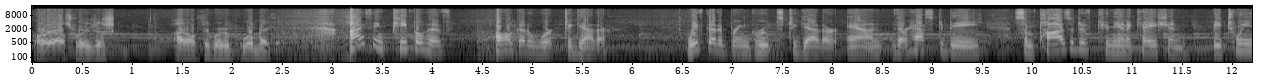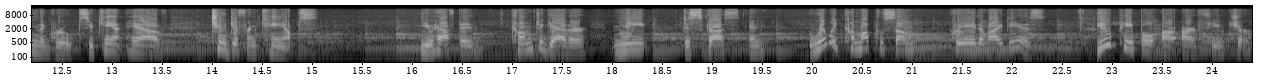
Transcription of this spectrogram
or else we're just, I don't think we'll, make it. I think people have all got to work together. We've got to bring groups together and there has to be some positive communication between the groups. You can't have two different camps. You have to come together, meet, discuss, and really come up with some creative ideas. You people are our future.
